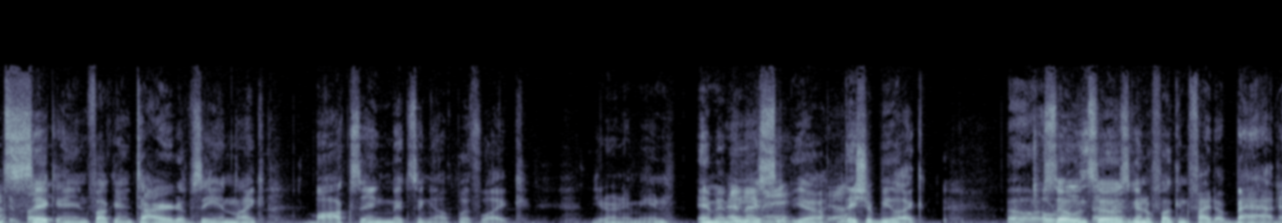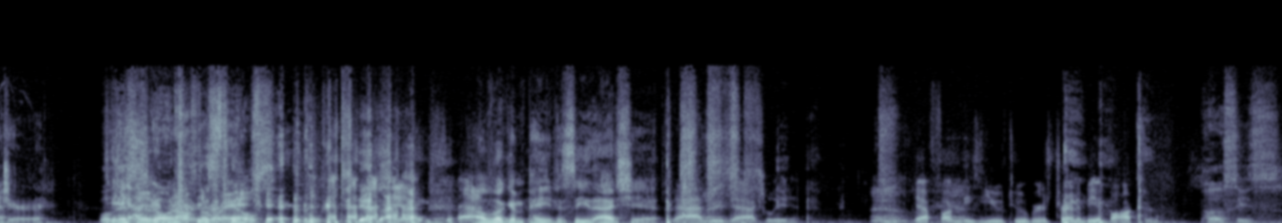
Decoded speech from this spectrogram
fucking sick and fucking tired of seeing like boxing mixing up with like, you know what I mean? MMA. MMA? Yeah. Yeah. They should be like, oh, Totally so and so is going to fucking fight a badger. Well, this is going off the rails. I'll fucking pay to see that shit. That's exactly it. I know, Yeah, fuck these YouTubers trying to be a boxer. Pussies.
